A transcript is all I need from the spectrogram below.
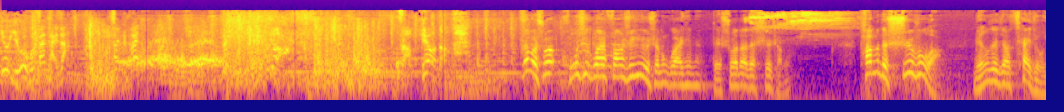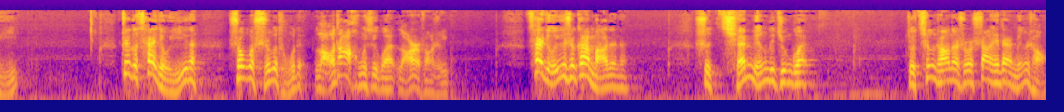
又以为我会翻台子？翻翻！咋掉的？那么说，洪熙官、方世玉什么关系呢？得说到他师承，他们的师傅啊，名字叫蔡九仪。这个蔡九仪呢，收过十个徒弟，老大洪熙官，老二方世玉。蔡九一是干嘛的呢？是前明的军官。就清朝那时候，上一代明朝，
